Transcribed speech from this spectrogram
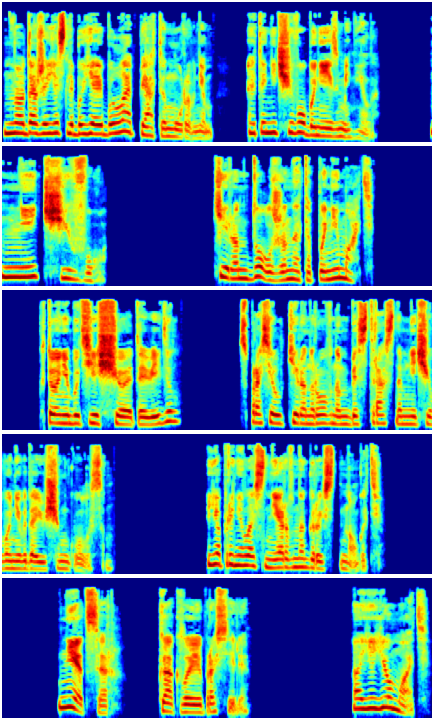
Но даже если бы я и была пятым уровнем, это ничего бы не изменило. Ничего. Киран должен это понимать. Кто-нибудь еще это видел? — спросил Киран ровным, бесстрастным, ничего не выдающим голосом. Я принялась нервно грызть ноготь. «Нет, сэр, как вы и просили». «А ее мать?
